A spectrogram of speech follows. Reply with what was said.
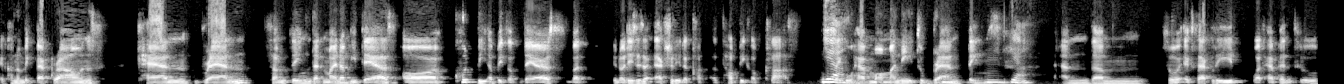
economic backgrounds can brand something that might not be theirs or could be a bit of theirs, but you know, this is actually the co- topic of class. Yeah. Like who have more money to brand Mm, things. mm, yeah. And um, so exactly what happened to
